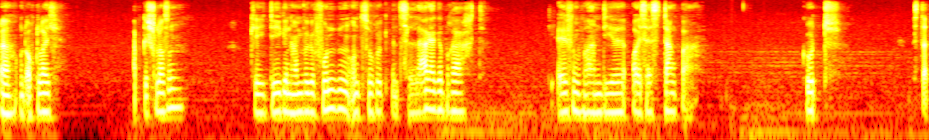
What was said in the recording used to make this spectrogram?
Äh, und auch gleich abgeschlossen. Okay, Degen haben wir gefunden und zurück ins Lager gebracht. Die Elfen waren dir äußerst dankbar. Gut. Ist das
